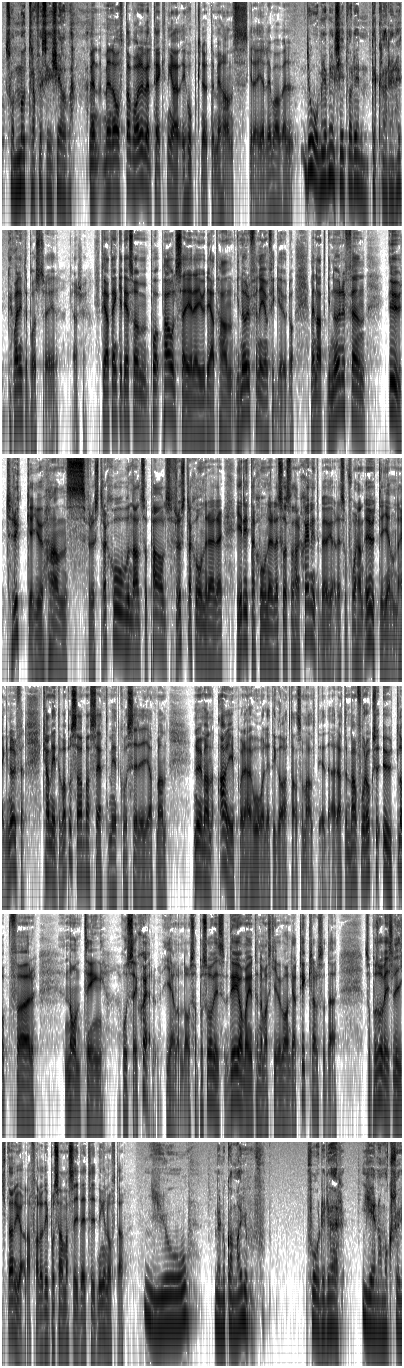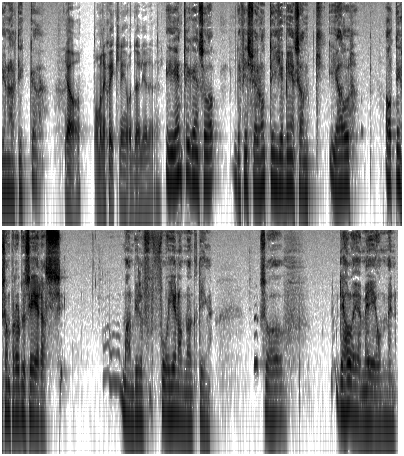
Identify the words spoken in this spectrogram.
som muttrade för sig själv. Men, men ofta var det väl teckningar ihopknutna med hans grejer? Det var väl... Jo, men jag minns inte vad den tecknaren hette. Var det inte Poströjer? Kanske. För jag tänker det som Paul säger är ju det att han, Gnurfen är ju en figur då, men att Gnurfen uttrycker ju hans frustration, alltså Pauls frustrationer eller irritationer eller så, så att han själv inte behöver göra det, så får han ut det genom den här gnurfen. Kan det inte vara på samma sätt med ett kåseri att man nu är man arg på det här hålet i gatan som alltid är där. Att man får också utlopp för någonting hos sig själv genom dem. Så på så vis, det gör man ju inte när man skriver vanliga artiklar och sådär. Så på så vis liknar det ju i alla fall. Och det är på samma sida i tidningen ofta. Jo, men nu kan man ju få det där igenom också i en artikel. Ja, om man är skicklig och döljer det. Väl. Egentligen så det finns väl något gemensamt i all, allting som produceras. Man vill få igenom någonting. Så det håller jag med om. Men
